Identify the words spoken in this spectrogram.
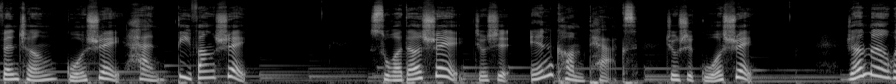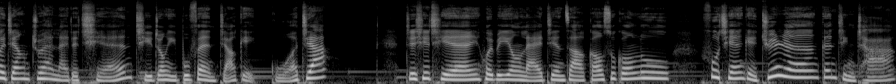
分成国税和地方税。所得税就是 income tax，就是国税。人们会将赚来的钱，其中一部分交给国家，这些钱会被用来建造高速公路，付钱给军人跟警察，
